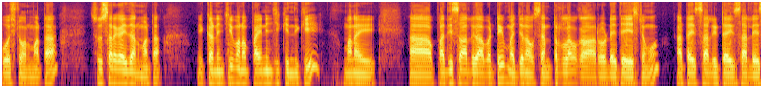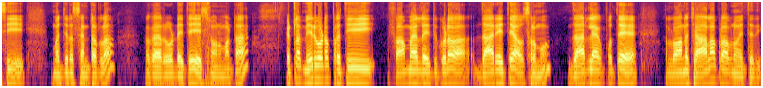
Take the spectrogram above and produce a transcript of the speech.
పోసినాం అనమాట చూసారుగా ఇది అనమాట ఇక్కడ నుంచి మనం పైనుంచి కిందికి మన పది సార్లు కాబట్టి మధ్యన సెంటర్లో ఒక రోడ్ అయితే వేసినాము. అటు ఐదు సార్లు ఇటు ఐదు సార్లు వేసి మధ్యన సెంటర్లో ఒక రోడ్ అయితే వేసినాం అనమాట ఇట్లా మీరు కూడా ప్రతి ఫామ్ ఆయిల్ అయితే కూడా దారి అయితే అవసరము. దారి లేకపోతే లోన చాలా ప్రాబ్లం అవుతుంది.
